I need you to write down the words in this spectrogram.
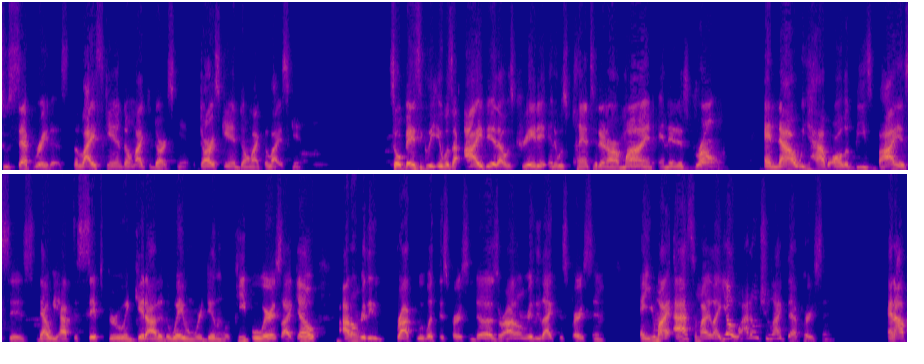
to separate us. The light skin don't like the dark skin. Dark skin don't like the light skin. So basically, it was an idea that was created and it was planted in our mind and it has grown. And now we have all of these biases that we have to sift through and get out of the way when we're dealing with people, where it's like, yo, I don't really rock with what this person does, or I don't really like this person. And you might ask somebody, like, yo, why don't you like that person? And I've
